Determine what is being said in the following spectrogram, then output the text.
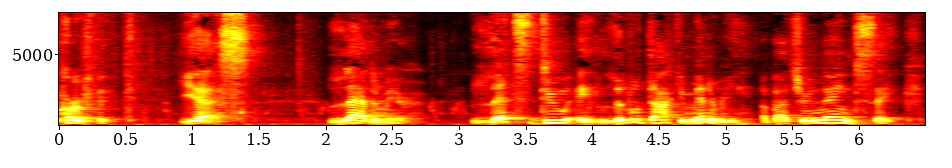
Perfect. Yes. Latimer. Let's do a little documentary about your namesake.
